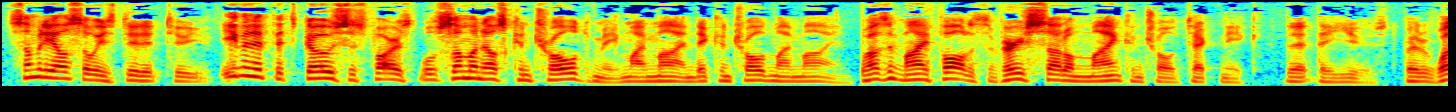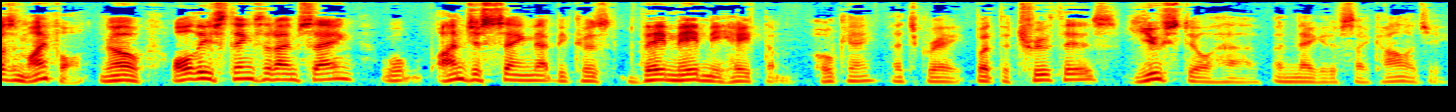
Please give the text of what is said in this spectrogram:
Somebody else always did it to you. Even if it goes as far as, well, someone else controlled me, my mind. They controlled my mind. It wasn't my fault. It's a very subtle mind control technique that they used. But it wasn't my fault. No, all these things that I'm saying, well, I'm just saying that because they made me hate them. Okay, that's great. But the truth is, you still have a negative psychology.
